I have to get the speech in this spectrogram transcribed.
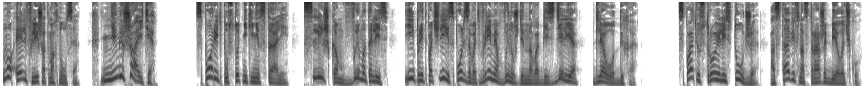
но эльф лишь отмахнулся. «Не мешайте!» Спорить пустотники не стали, слишком вымотались и предпочли использовать время вынужденного безделья для отдыха. Спать устроились тут же, оставив на страже белочку.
